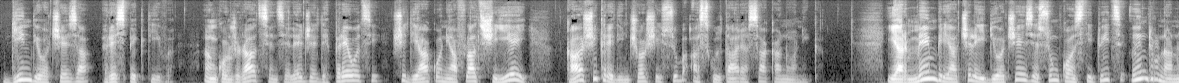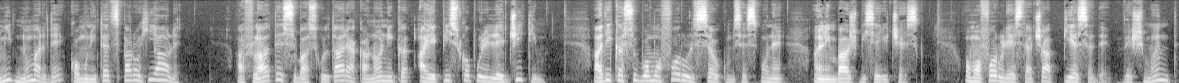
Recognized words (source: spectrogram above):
din dioceza respectivă, înconjurat, se înțelege, de preoții și diaconi aflați și ei, ca și credincioșii, sub ascultarea sa canonică. Iar membrii acelei dioceze sunt constituiți într-un anumit număr de comunități parohiale, aflate sub ascultarea canonică a episcopului legitim, adică sub omoforul său, cum se spune în limbaj bisericesc. Omoforul este acea piesă de veșmânt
